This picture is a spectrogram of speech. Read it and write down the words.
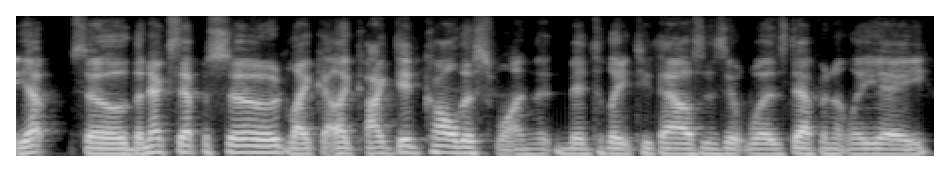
Yep. So the next episode, like like I did call this one the mid to late two thousands. It was definitely a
